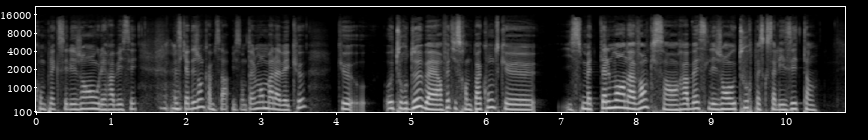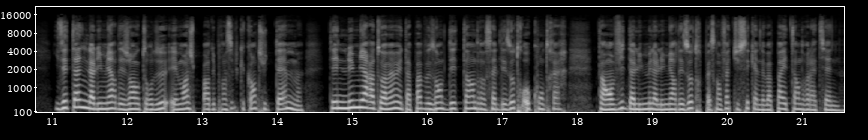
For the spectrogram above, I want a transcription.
complexer les gens ou les rabaisser. Parce qu'il y a des gens comme ça, ils sont tellement mal avec eux que autour d'eux, bah, en fait, ils se rendent pas compte que ils se mettent tellement en avant que ça en rabaisse les gens autour parce que ça les éteint. Ils éteignent la lumière des gens autour d'eux. Et moi, je pars du principe que quand tu t'aimes, tu es une lumière à toi-même et t'as pas besoin d'éteindre celle des autres. Au contraire, tu as envie d'allumer la lumière des autres parce qu'en fait, tu sais qu'elle ne va pas éteindre la tienne.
